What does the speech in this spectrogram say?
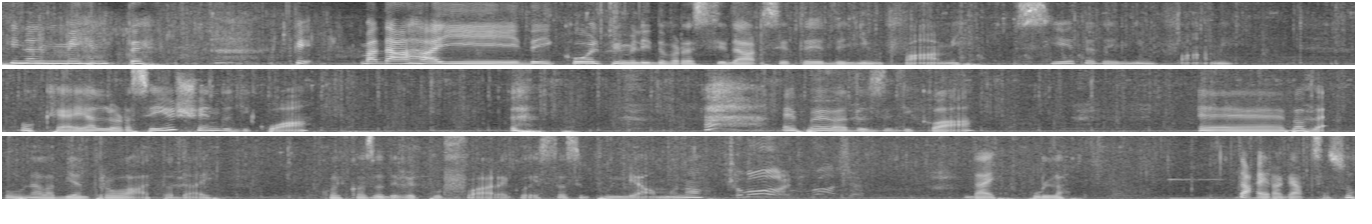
finalmente. P ma dai, dei colpi me li dovresti dare. Siete degli infami. Siete degli infami. Ok, allora se io scendo di qua e poi vado su di qua. Eh, vabbè, una l'abbiamo trovata, dai. Qualcosa deve pur fare questa se pulliamo, no? Dai, pulla. Dai ragazza, su.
